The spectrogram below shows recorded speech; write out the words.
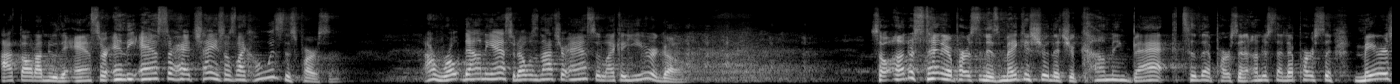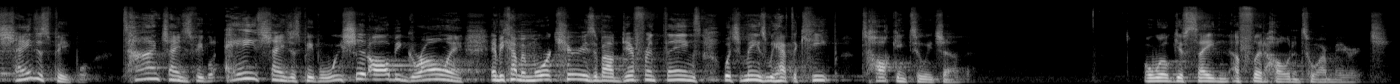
I thought i knew the answer and the answer had changed. I was like who is this person? I wrote down the answer. That was not your answer like a year ago. So understanding a person is making sure that you're coming back to that person. And understand that person. Marriage changes people. Time changes people. Age changes people. We should all be growing and becoming more curious about different things, which means we have to keep talking to each other. Or we'll give Satan a foothold into our marriage.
